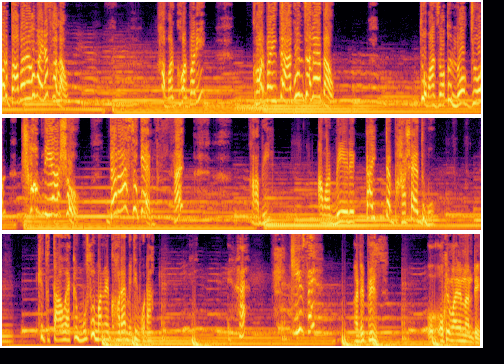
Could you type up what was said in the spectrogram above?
ওর বাবারও মাইরা ফেলাও। আমার ঘর বাড়ি ঘর বাড়িতে আগুন জ্বালায় দাও। তোমার যত লোকজন, সব নিয়ে আসো। দাঁড়া আসো কেন? হ্যাঁ? আমি আমার মেয়ের কাইটটা ভাসায় দেবো। কিন্তু তাও একটা মুসলমানের ঘরে আমি দিব না। হ্যাঁ? কি হয়েছে? আন্টি প্লিজ ওকে মারেন আন্টি।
